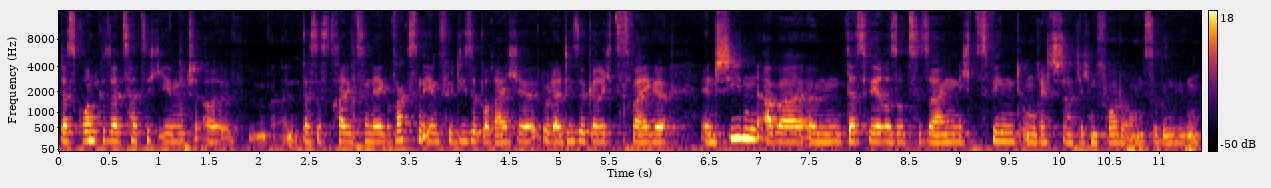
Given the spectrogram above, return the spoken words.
Das Grundgesetz hat sich eben, äh, das ist traditionell gewachsen, eben für diese Bereiche oder diese Gerichtszweige entschieden, aber ähm, das wäre sozusagen nicht zwingend, um rechtsstaatlichen Forderungen zu genügen.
